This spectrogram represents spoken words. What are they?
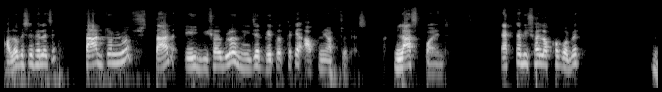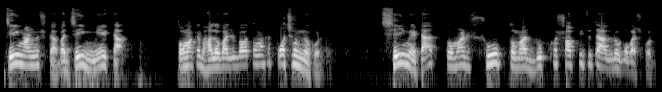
ভালোবেসে ফেলেছে। তার জন্য তার এই বিষয়গুলো নিজের ভেতর থেকে আপনি আপ চলে আসে। লাস্ট পয়েন্ট একটা বিষয় লক্ষ্য করবে, যেই মানুষটা বা যেই মেয়েটা তোমাকে ভালোবাসবে বা তোমাকে পছন্দ করবে, সেই মেয়েটা তোমার সুখ, তোমার দুঃখ সবকিছুতে আগ্রহ প্রকাশ করবে।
